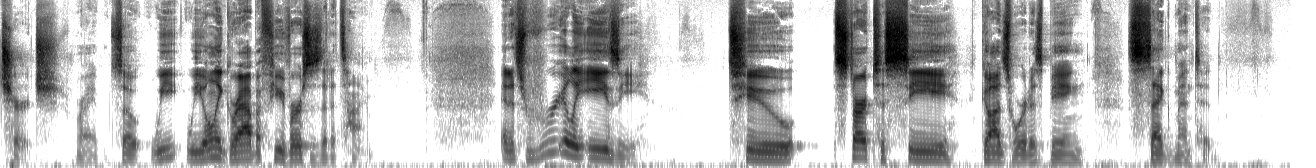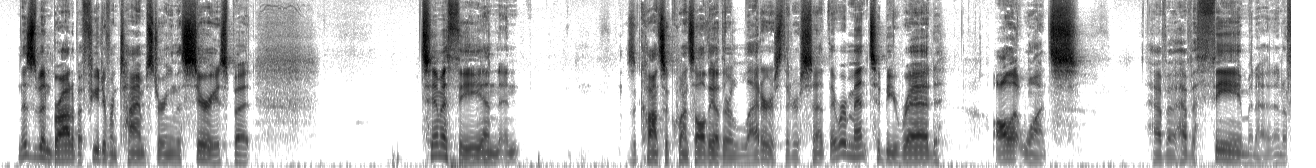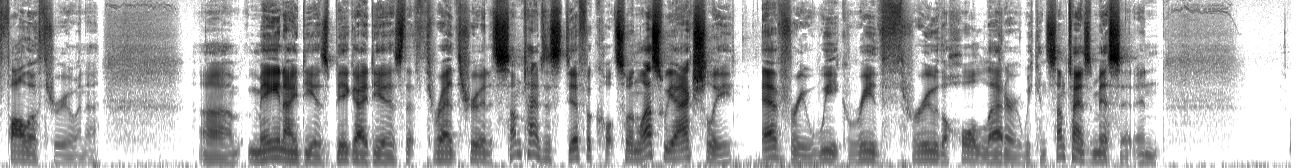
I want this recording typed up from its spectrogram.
church, right? So we we only grab a few verses at a time. And it's really easy to start to see God's word as being segmented. This has been brought up a few different times during the series, but Timothy, and, and as a consequence, all the other letters that are sent, they were meant to be read all at once, have a have a theme and a, and a follow through and a um, main ideas, big ideas that thread through, and it's, sometimes it's difficult. So unless we actually every week read through the whole letter. We can sometimes miss it. And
